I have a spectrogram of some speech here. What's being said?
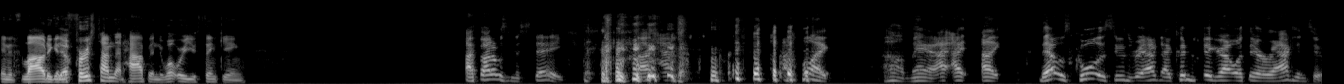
and it's loud again. Yep. The first time that happened, what were you thinking? I thought it was a mistake. I, I, I'm like, oh man, I, I, I, that was cool. As students reacted, I couldn't figure out what they were reacting to.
